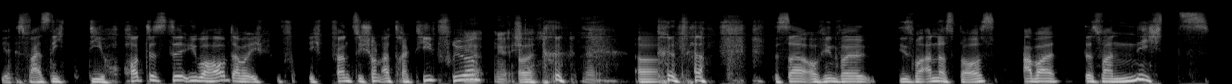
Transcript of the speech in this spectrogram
ja, es war jetzt nicht die hotteste überhaupt, aber ich, ich fand sie schon attraktiv früher. Ja, ja, Aber-. Ja. Das sah auf jeden Fall diesmal anders aus. Aber das war nichts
